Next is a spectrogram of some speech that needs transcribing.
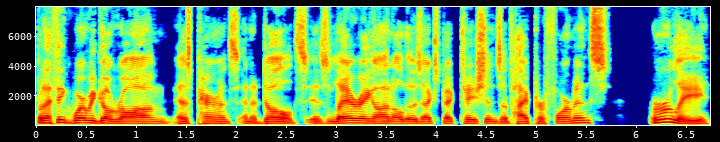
But I think where we go wrong as parents and adults is layering on all those expectations of high performance early,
